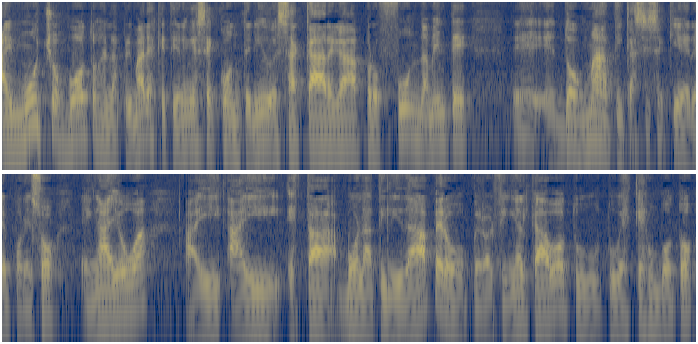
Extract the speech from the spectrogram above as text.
hay muchos votos en las primarias que tienen ese contenido, esa carga profundamente eh, dogmática, si se quiere. Por eso en Iowa hay, hay esta volatilidad, pero, pero al fin y al cabo tú, ves que es un voto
